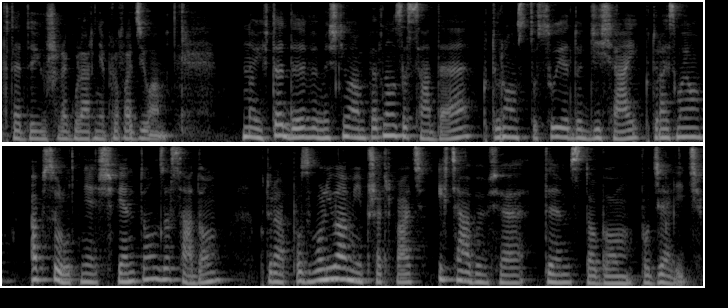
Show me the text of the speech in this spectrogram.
wtedy już regularnie prowadziłam. No i wtedy wymyśliłam pewną zasadę, którą stosuję do dzisiaj, która jest moją absolutnie świętą zasadą, która pozwoliła mi przetrwać i chciałabym się tym z Tobą podzielić.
